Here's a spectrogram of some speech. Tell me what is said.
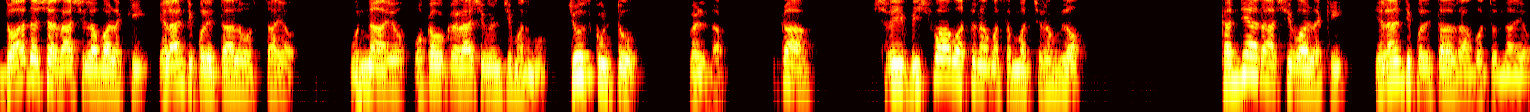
ద్వాదశ రాశిల వాళ్ళకి ఎలాంటి ఫలితాలు వస్తాయో ఉన్నాయో ఒక్కొక్క రాశి గురించి మనము చూసుకుంటూ వెళ్దాం. ఇక శ్రీ విశ్వావసునామ సంవత్సరంలో కన్యా రాశి వాళ్ళకి ఎలాంటి ఫలితాలు రాబోతున్నాయో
